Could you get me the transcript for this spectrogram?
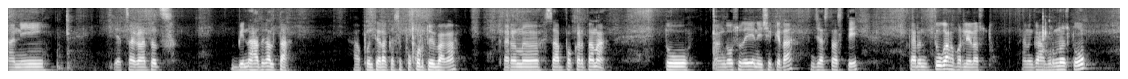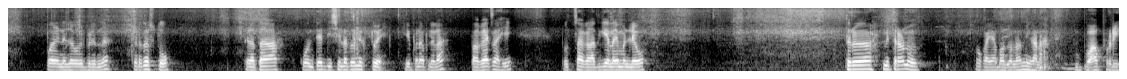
आणि या सगळ्यातच बिना हात घालता आपण त्याला कसं पकडतो आहे बघा. कारण साप पकडताना तो अंगावरसुद्धा येण्याची शक्यता जास्त असते. कारण तो घाबरलेला असतो आणि घाबरूनच तो पळण्याचा वगैरे प्रयत्न करत असतो. तर आता कोणत्या दिशेला तो निघतो आहे हे पण आपल्याला बघायचं आहे. तो चागळात गेला आहे म्हणल्यावर. तर मित्रांनो तो का या बाजूला निघाला. बापरे!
